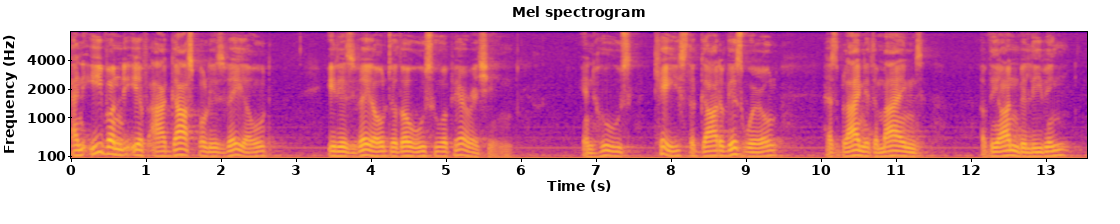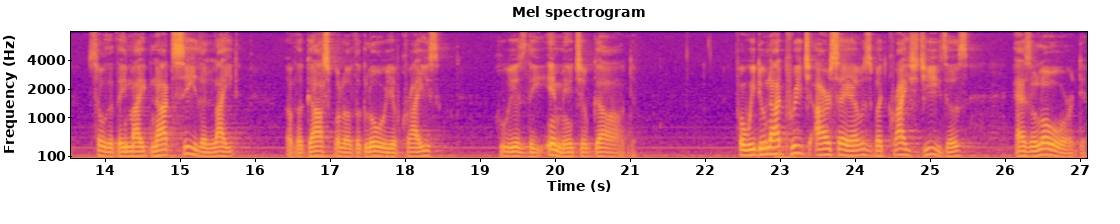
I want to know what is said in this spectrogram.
And even if our gospel is veiled, it is veiled to those who are perishing, in whose case the God of this world has blinded the minds of the unbelieving so that they might not see the light of the gospel of the glory of Christ, who is the image of God. For we do not preach ourselves, but Christ Jesus as Lord,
